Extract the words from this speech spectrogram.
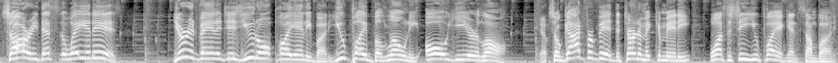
Sorry, that's the way it is. Your advantage is you don't play anybody. You play baloney all year long. Yep. So God forbid the tournament committee wants to see you play against somebody.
